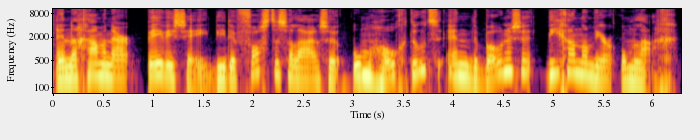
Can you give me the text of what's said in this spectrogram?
En dan gaan we naar PwC, die de vaste salarissen omhoog doet. En de bonussen, die gaan dan weer omlaag.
